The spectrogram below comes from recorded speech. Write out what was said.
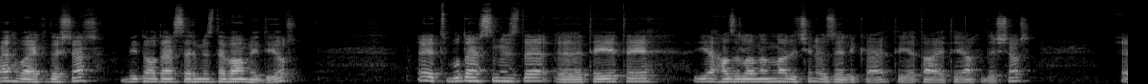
Merhaba arkadaşlar. Video derslerimiz devam ediyor. Evet bu dersimizde e, TYT'ye hazırlananlar için özellikle TYT, AYT'ye arkadaşlar e,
